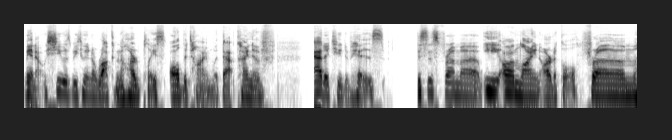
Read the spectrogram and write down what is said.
You know, she was between a rock and a hard place all the time with that kind of attitude of his. This is from a E Online article from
